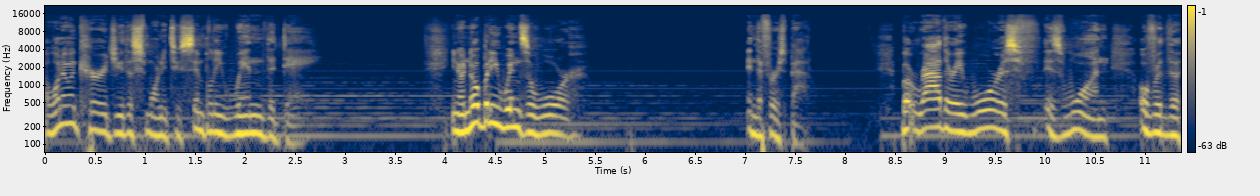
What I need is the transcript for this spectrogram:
I want to encourage you this morning to simply win the day. You know, nobody wins a war in the first battle, but rather a war is, is won over the,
